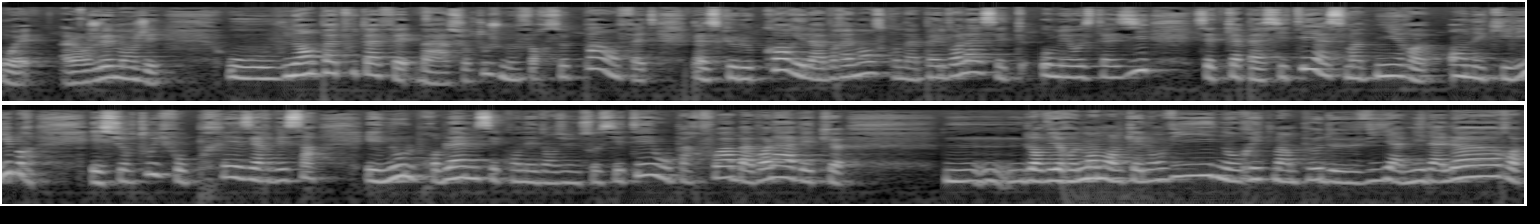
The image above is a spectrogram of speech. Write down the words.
Ouais, alors je vais manger. Ou non, pas tout à fait. Bah surtout, je me force pas en fait, parce que le corps, il a vraiment ce qu'on appelle voilà cette homéostasie, cette capacité à se maintenir en équilibre, et surtout, il faut préserver ça. Et nous, le problème, c'est qu'on est dans une société où parfois, bah voilà, avec l'environnement dans lequel on vit, nos rythmes un peu de vie à mille à l'heure,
